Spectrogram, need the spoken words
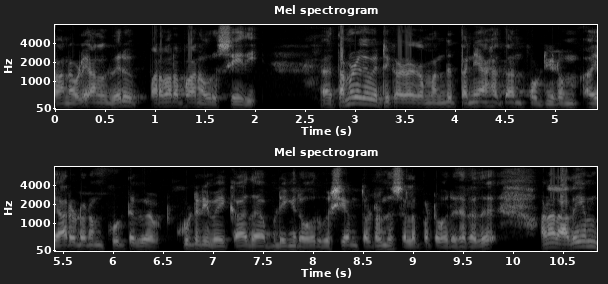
காணொளி ஆனால் வெறும் பரபரப்பான ஒரு செய்தி. தமிழக வெற்றி கழகம் வந்து தனியாகத்தான் போட்டியிடும். யாருடனும் கூட்டு கூட்டணி வைக்காது அப்படிங்கிற ஒரு விஷயம் தொடர்ந்து சொல்லப்பட்டு வருகிறது. ஆனால் அதையும்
